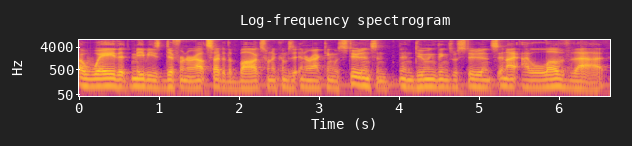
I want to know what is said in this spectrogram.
a way that maybe is different or outside of the box when it comes to interacting with students and, and doing things with students, and I, I love that.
